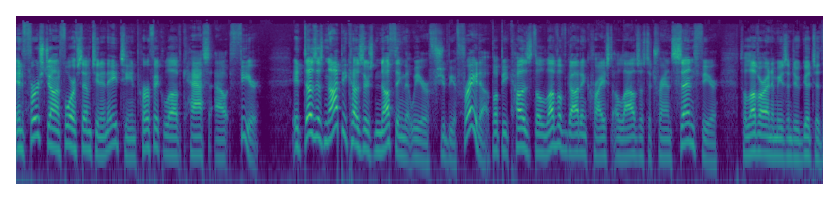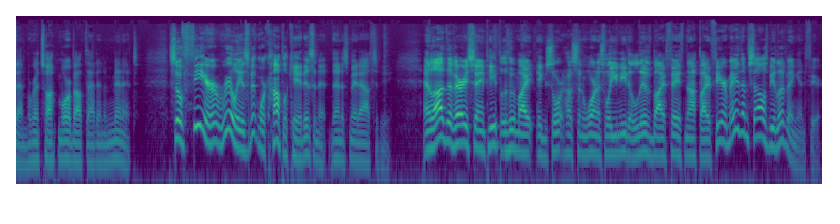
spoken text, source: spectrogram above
In 1 John 4 17 and 18, perfect love casts out fear. It does this not because there's nothing that we are, should be afraid of, but because the love of God in Christ allows us to transcend fear, to love our enemies and do good to them. We're going to talk more about that in a minute. So, fear really is a bit more complicated, isn't it, than it's made out to be. And a lot of the very same people who might exhort us and warn us, well, you need to live by faith, not by fear, may themselves be living in fear.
